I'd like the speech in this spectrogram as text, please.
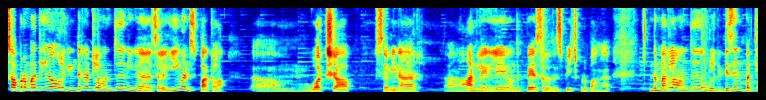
ஸோ அப்புறம் பார்த்தீங்கன்னா உங்களுக்கு இன்டர்நெட்டில் வந்து நீங்கள் சில ஈவெண்ட்ஸ் பார்க்கலாம். ஒர்க் ஷாப் செமினார் ஆன்லைன்லேயே வந்து பேசுகிறது ஸ்பீச் கொடுப்பாங்க. இந்த மாதிரிலாம் வந்து உங்களுக்கு டிசைன் பற்றி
